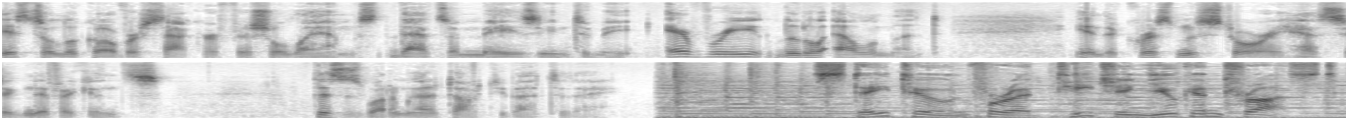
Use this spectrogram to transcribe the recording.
is to look over sacrificial lambs. That's amazing to me. Every little element in the Christmas story has significance. This is what I'm going to talk to you about today. Stay tuned for a teaching you can trust,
